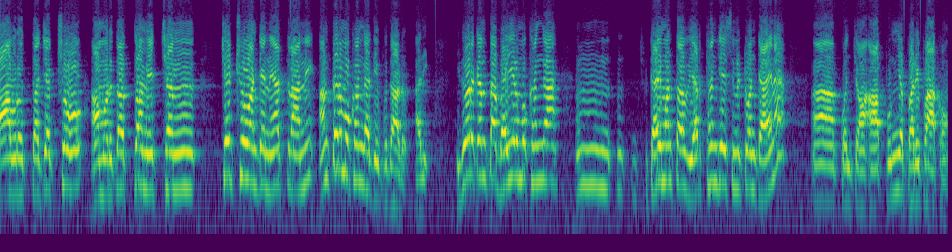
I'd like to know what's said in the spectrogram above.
ఆవృత్త చక్షు అమృతత్వమిచ్చన్. చక్షు అంటే నేత్రాన్ని అంతర్ముఖంగా తిప్పుతాడు అది. ఇదివరకంతా బహిర్ముఖంగా టైం అంతా వ్యర్థం చేసినటువంటి ఆయన ఆ, కొంచెం ఆ పుణ్య పరిపాకం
